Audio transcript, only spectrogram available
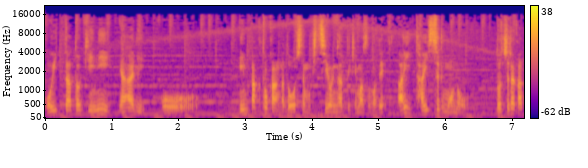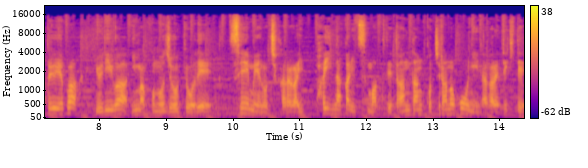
置いた時にやはりこうインパクト感がどうしても必要になってきますので相対するものをどちらかといえばユリは今この状況で生命の力がいっぱい中に詰まっててだんだんこちらの方に流れてきて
